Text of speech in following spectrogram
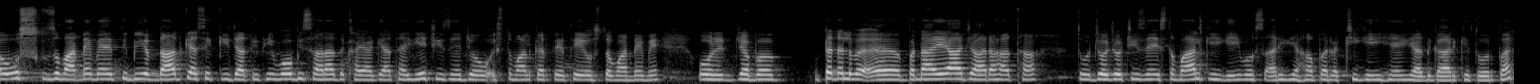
उस ज़माने में तिबी इमदाद कैसे की जाती थी, वो भी सारा दिखाया गया था। ये चीज़ें जो इस्तेमाल करते थे उस ज़माने में और जब टनल बनाया जा रहा था तो जो जो चीज़ें इस्तेमाल की गई वो सारी यहाँ पर रखी गई हैं यादगार के तौर पर।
